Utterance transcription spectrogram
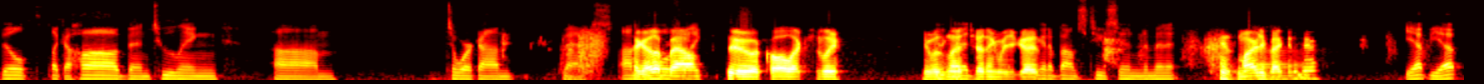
built like a hub and tooling um, to work on Macs. On I got to both, bounce like, to a call actually. It was You're nice good. chatting with you guys. I'm going to bounce too soon in a minute. Is Marty back in Uh, here? Yep, yep.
